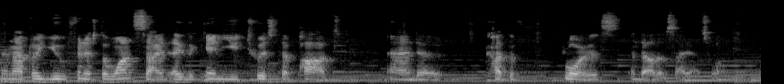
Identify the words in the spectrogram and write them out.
And after you finish the one side again you twist the pot and uh, cut the florets on the other side as well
